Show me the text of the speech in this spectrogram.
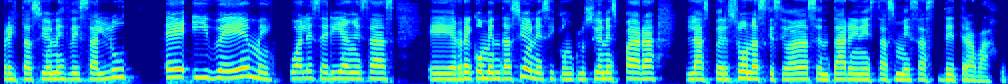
prestaciones de salud e IBM. ¿Cuáles serían esas eh, recomendaciones y conclusiones para las personas que se van a sentar en estas mesas de trabajo?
